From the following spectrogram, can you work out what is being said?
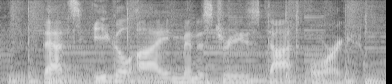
That's eagleeyeministries.org.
